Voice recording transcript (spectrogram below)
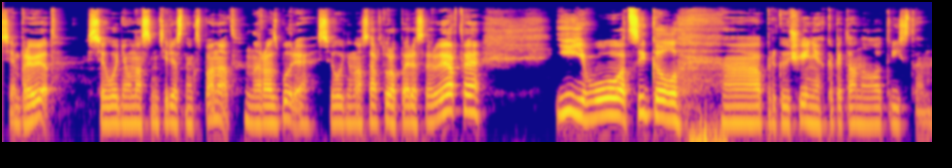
Всем привет! Сегодня у нас интересный экспонат на разборе. Сегодня у нас Артура Переса Риверте и его цикл о приключениях капитана Ла-300.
